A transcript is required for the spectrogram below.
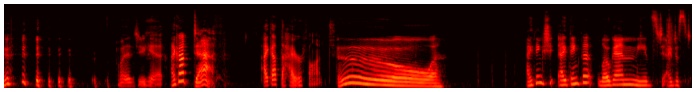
What did you get? I got death. I got the Hierophant. Ooh. I think she I think that Logan needs to I just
